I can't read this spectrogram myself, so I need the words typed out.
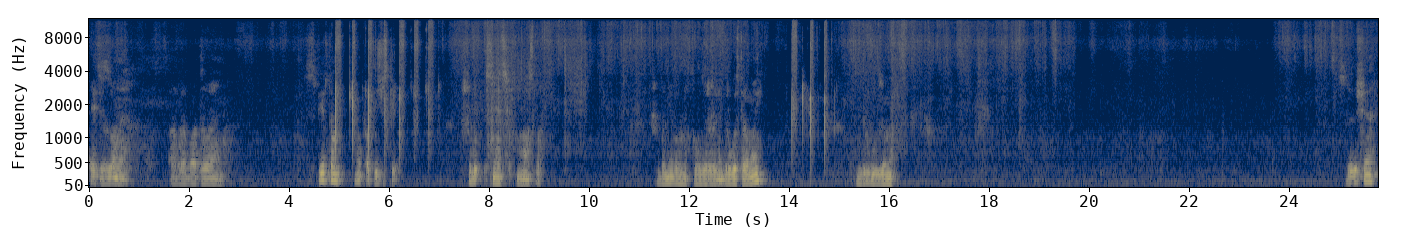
Эти зоны обрабатываем спиртом, ну, фактически, чтобы снять масло. Чтобы не было никакого заражения. Другой стороной, другую зону. Следующее.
